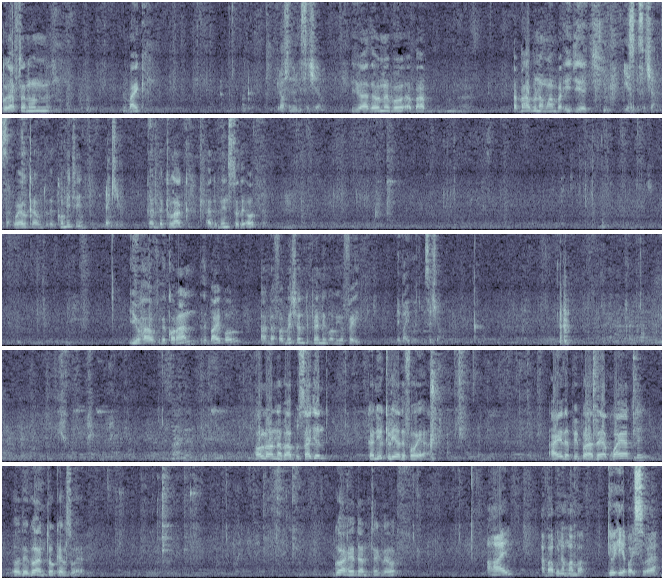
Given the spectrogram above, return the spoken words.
Good afternoon. Mic. Good afternoon, Mr. Chairman. You are the Honorable Abab, Ababu Namwamba, EGH. Yes, Mr. Chairman, sir. Welcome to the committee. Thank you. Can the clerk administer the oath? You have the Quran, the Bible, and affirmation depending on your faith. The Bible, Mr. Chairman. Hold on, Ababu. Sergeant, can you clear the foyer? Either people are there quietly or they go and talk elsewhere. Go ahead and take the oath. I, Ababu Namwamba, do hereby swear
